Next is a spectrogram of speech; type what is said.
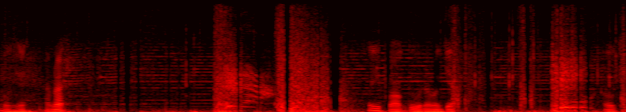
โอเคเห็นไหมเฮ้ยบล็อกอยู่นะเมื่อกี้ โอเค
